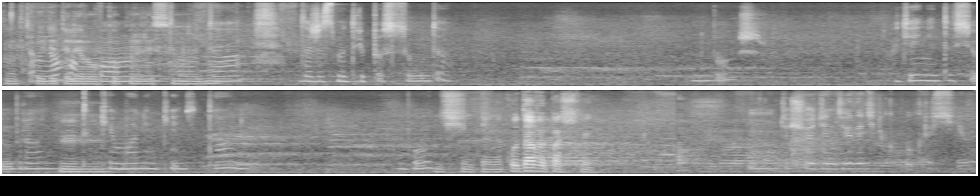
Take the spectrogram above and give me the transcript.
Смотри, Там много комнат, прорисована. Да. Даже смотри, посуда. Боже. Где они это все брали? Мгм. Такие маленькие детали. Бочки. Куда вы пошли? Вот еще один двигатель какой красивый.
